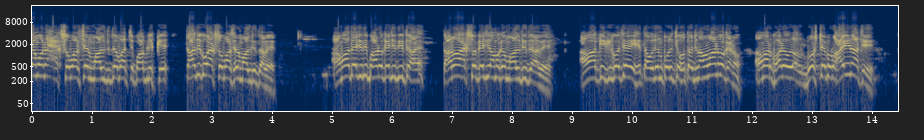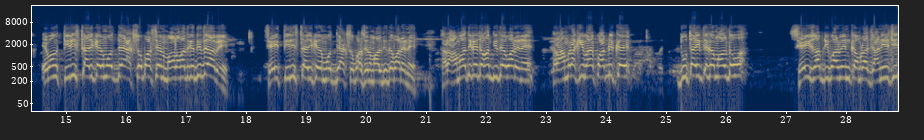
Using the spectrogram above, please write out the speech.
যেমন একশো পার্সেন্ট মাল দিতে পারছি পাবলিককে তাদেরকেও একশো পার্সেন্ট মাল দিতে হবে। আমাদের যদি বারো কেজি দিতে হয়, তারও একশো কেজি আমাকে মাল দিতে হবে। আমাকে কি করছে হেতা ওজন করেছে হতা ওজন, আমরা মানবো কেন? আমার ঘরে ডোর স্টেপের আইন আছে, এবং তিরিশ তারিখের মধ্যে একশো পার্সেন্ট মাল আমাদেরকে দিতে হবে। সেই তিরিশ তারিখের মধ্যে একশো পার্সেন্ট মাল দিতে পারে না। তাহলে আমাদেরকে যখন দিতে পারে না, তাহলে আমরা কীভাবে পাবলিককে দু তারিখ থেকে মাল দেবো? সেই সব ডিপার্টমেন্টকে আমরা জানিয়েছি।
